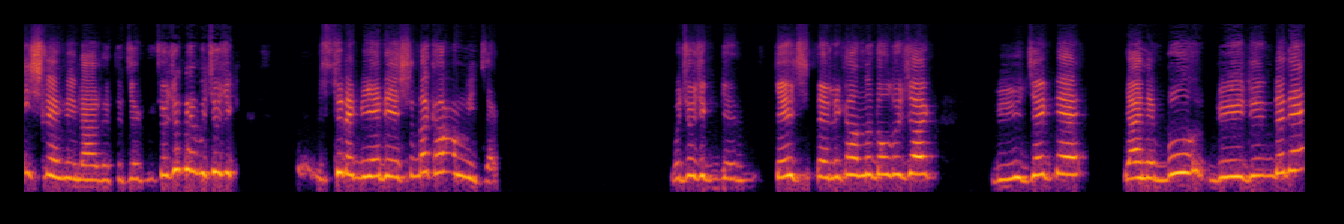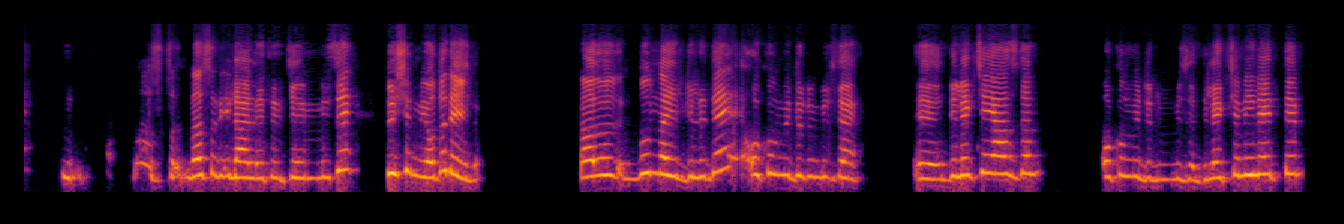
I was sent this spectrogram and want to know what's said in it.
işlerini ilerletecek bu çocuk ve bu çocuk sürekli 7 yaşında kalmayacak. Bu çocuk genç delikanlı da olacak, büyüyecek de yani bu büyüdüğünde de nasıl, nasıl ilerleteceğimizi düşünmüyor da değilim. Daha bununla ilgili de okul müdürümüze e, dilekçe yazdım. Okul müdürümüze dilekçemi ilettim.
